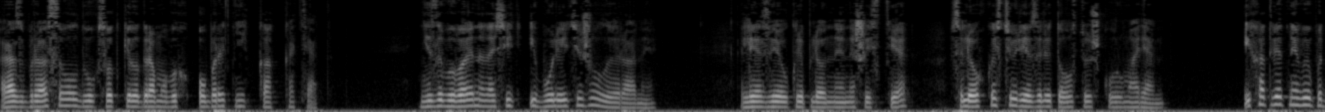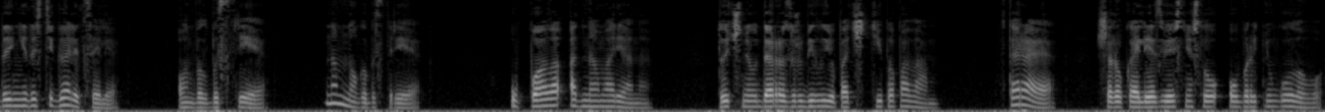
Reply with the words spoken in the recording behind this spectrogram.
разбрасывал двухсоткилограммовых оборотней, как котят, не забывая наносить и более тяжелые раны. Лезвия, укрепленные на шесте, с легкостью резали толстую шкуру морян. Их ответные выпады не достигали цели — он был быстрее, намного быстрее. Упала одна Марьяна. Точный удар разрубил ее почти пополам. Вторая. Широкое лезвие снесло оборотню голову.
